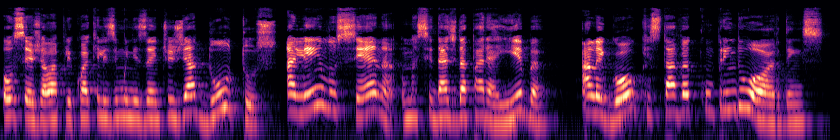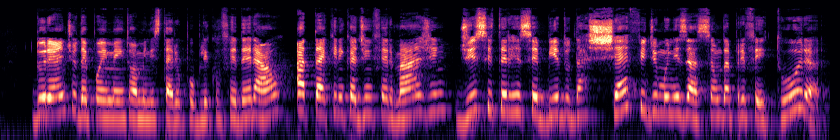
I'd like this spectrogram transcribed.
ou seja, ela aplicou aqueles imunizantes de adultos, ali em Lucena, uma cidade da Paraíba, alegou que estava cumprindo ordens. Durante o depoimento ao Ministério Público Federal, a técnica de enfermagem disse ter recebido da chefe de imunização da prefeitura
